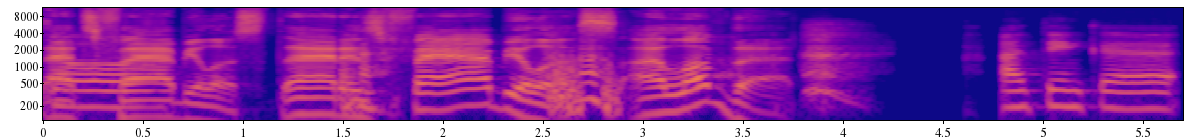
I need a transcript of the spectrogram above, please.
that's so, fabulous. That is fabulous. I love that. I think uh,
